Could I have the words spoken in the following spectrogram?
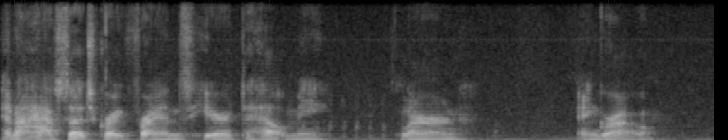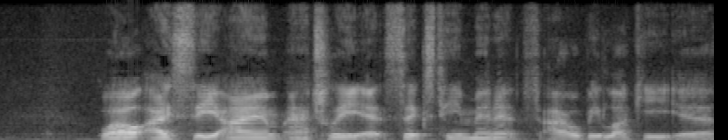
And I have such great friends here to help me learn and grow. Well, I see I am actually at 16 minutes. I will be lucky if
